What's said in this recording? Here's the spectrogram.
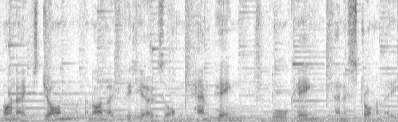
my name's John and I make videos on camping walking and astronomy.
